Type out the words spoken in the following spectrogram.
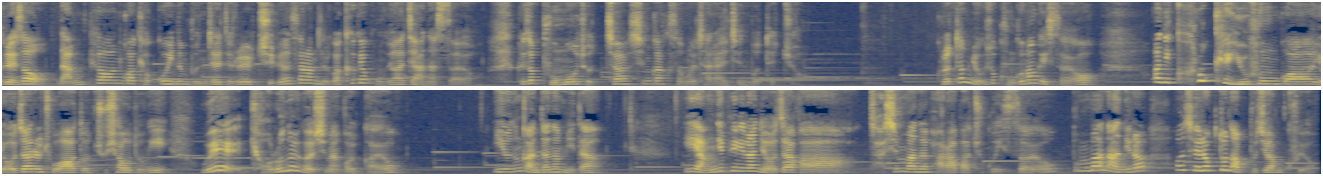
그래서 남편과 겪고 있는 문제들을 주변 사람들과 크게 공유하지 않았어요. 그래서 부모조차 심각성을 잘 알진 못했죠. 그렇다면 여기서 궁금한 게 있어요. 아니 그렇게 유흥과 여자를 좋아하던 주샤오동이 왜 결혼을 결심한 걸까요? 이유는 간단합니다. 이 양리핑이란 여자가 자신만을 바라봐 주고 있어요. 뿐만 아니라 어, 재력도 나쁘지 않고요.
